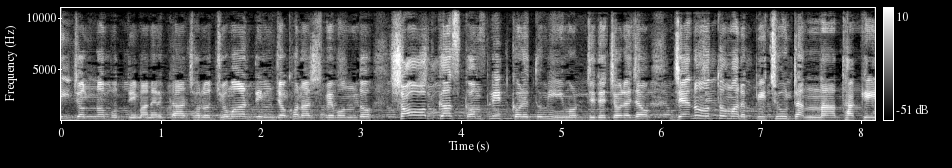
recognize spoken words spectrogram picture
এই জন্য বুদ্ধিমানের কাজ হলো জুমার দিন যখন আসবে বন্ধু, সব কাজ কমপ্লিট করে তুমি মসজিদে চলে যাও, যেন তোমার পিছুটা না থাকে।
